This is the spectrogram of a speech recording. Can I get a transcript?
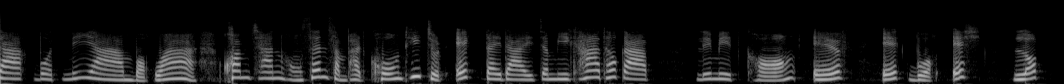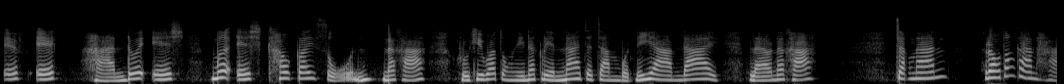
จากบทนิยามบอกว่า ความชันของเส้นสัมผัสโค้งที่จุด x ใด ๆ จะมีค่าเท่ากับลิมิตของ f x บวก h ลบ f x หารด้วย h เมื่อ h เข้าใกล้ศูนย์นะคะ ครูคิดว่าตรงนี้นักเรียนน่าจะจำบทนิยามได้แล้วนะคะ จากนั้นเราต้องการหา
